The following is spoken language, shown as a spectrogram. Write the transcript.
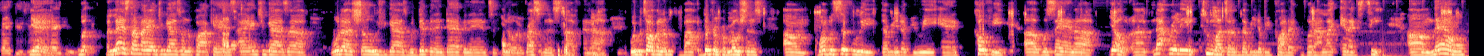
thank you. Jay. Yeah, Thank you. but but last time I had you guys on the podcast, I asked you guys uh what uh shows you guys were dipping and dabbing into, you know, in wrestling and stuff. And uh we were talking about different promotions. Um one specifically WWE and Kofi uh was saying uh yo uh not really too much of WWE product, but I like NXT. Um now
